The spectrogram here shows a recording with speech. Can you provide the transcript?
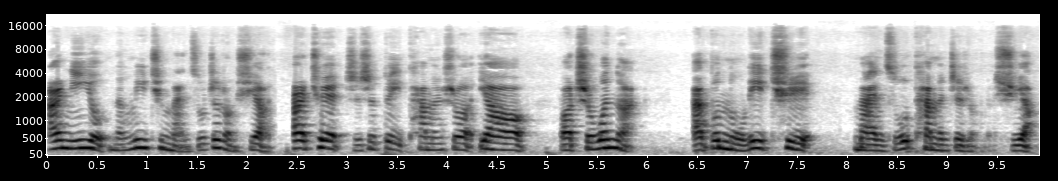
而你有能力去满足这种需要，而却只是对他们说要保持温暖，而不努力去满足他们这种的需要。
